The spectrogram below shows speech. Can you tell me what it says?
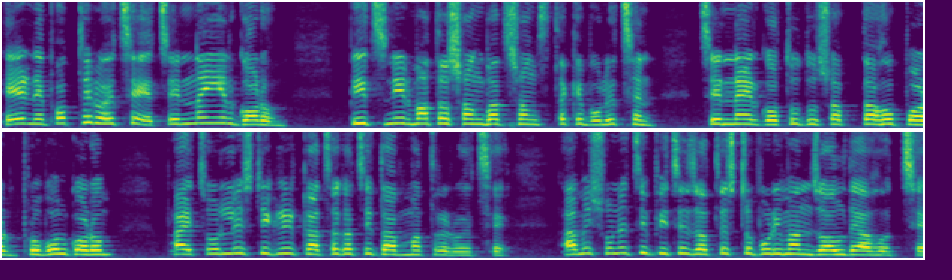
এর নেপথ্যে রয়েছে চেন্নাইয়ের গরম। পিচ নির্মাতা সংবাদ সংস্থাকে বলেছেন, চেন্নাইয়ের গত দু সপ্তাহ পর প্রবল গরম। প্রায় চল্লিশ ডিগ্রির কাছাকাছি তাপমাত্রা রয়েছে। আমি শুনেছি পিচে যথেষ্ট পরিমাণ জল দেওয়া হচ্ছে।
